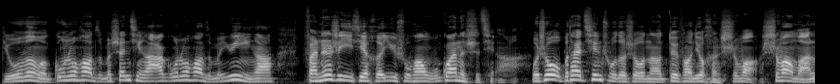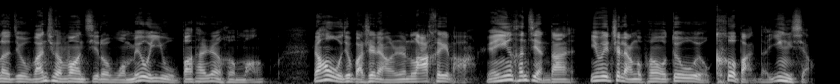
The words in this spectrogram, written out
比如问我公众号怎么申请啊，公众号怎么运营啊，反正是一些和御书房无关的事情啊。我说我不太清楚的时候呢，对方就很失望，失望完了就完全忘记了我没有义务帮他任何忙。然后我就把这两个人拉黑了啊，原因很简单，因为这两个朋友对我有刻板的印象。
